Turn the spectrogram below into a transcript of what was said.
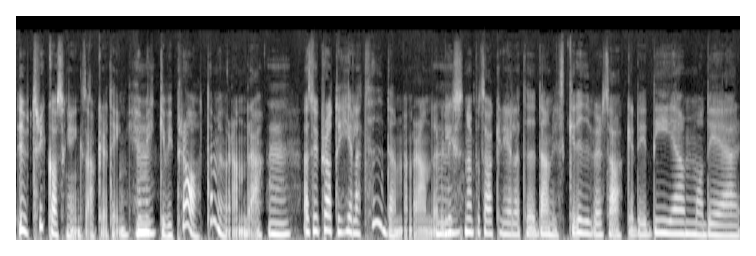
uttrycka oss kring saker och ting. Hur mycket vi pratar med varandra. Alltså vi pratar hela tiden med varandra. Vi lyssnar på saker hela tiden. Vi skriver saker. Det är DM och det är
